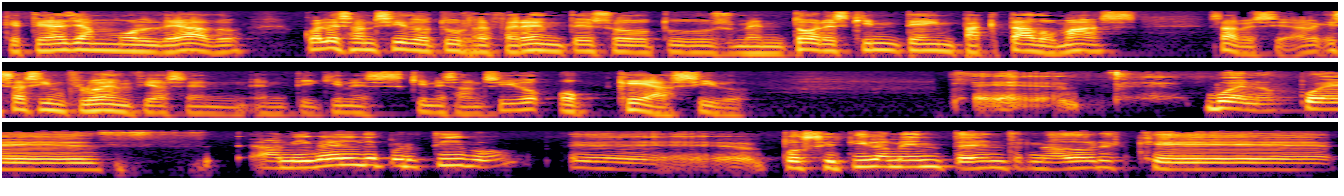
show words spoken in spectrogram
que te hayan moldeado? ¿Cuáles han sido tus referentes o tus mentores? ¿Quién te ha impactado más? ¿Sabes? Esas influencias en, ti, ¿quiénes, ¿quiénes, han sido o qué ha sido? Eh, bueno, pues a nivel deportivo, eh, positivamente, entrenadores que,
